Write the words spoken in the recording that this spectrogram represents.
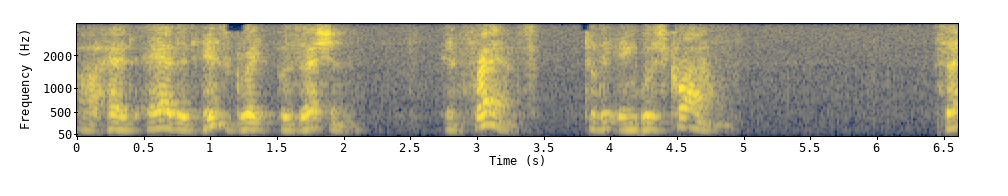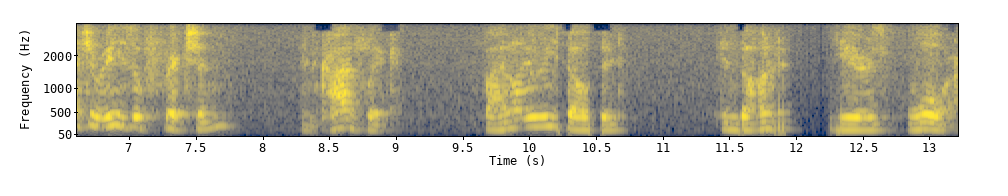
uh, had added his great possession in France to the English crown. Centuries of friction and conflict finally resulted in the Hundred Years' War,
